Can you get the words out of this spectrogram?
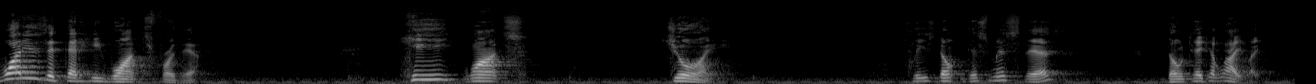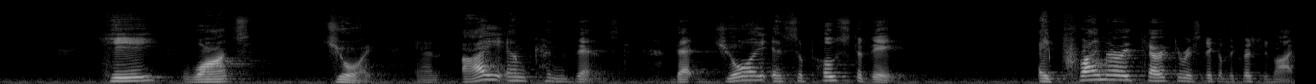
what is it that He wants for them? He wants joy. Please don't dismiss this. Don't take it lightly. He wants joy. And I am convinced that joy is supposed to be a primary characteristic of the Christian life.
